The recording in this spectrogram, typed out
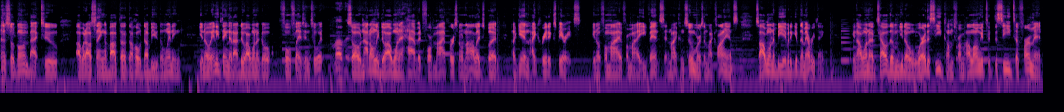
and so going back to uh, what I was saying about the the whole W, the winning. You know, anything that I do, I want to go full fledged into it. Love it. So not only do I want to have it for my personal knowledge, but again, I create experience. You know, for my for my events and my consumers and my clients. So I want to be able to give them everything. You know, I want to tell them, you know, where the seed comes from, how long it took the seed to ferment,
